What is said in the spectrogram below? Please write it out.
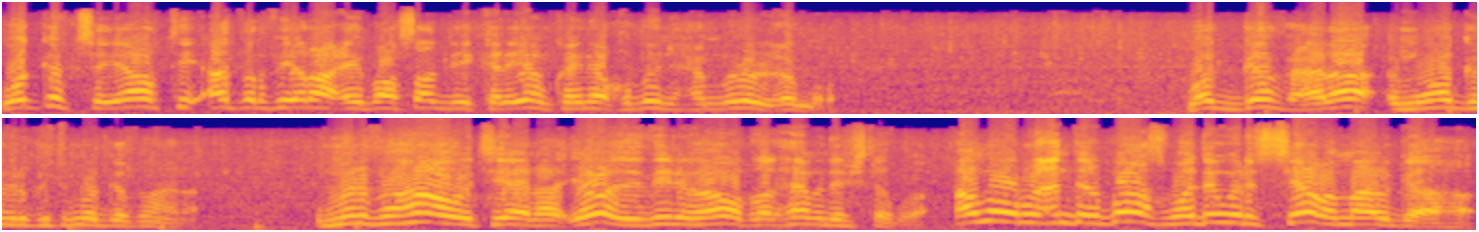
وقفت سيارتي أدري في راعي باصات ذيك الأيام كانوا ياخذون يحملون العمرة. وقف على المواقف اللي كنت موقف أنا. ومن فهاوتي أنا يا ولد يديني فهاوت الحين ما أدري إيش تبغى. أمر من عند الباص وادور السيارة ما ألقاها.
